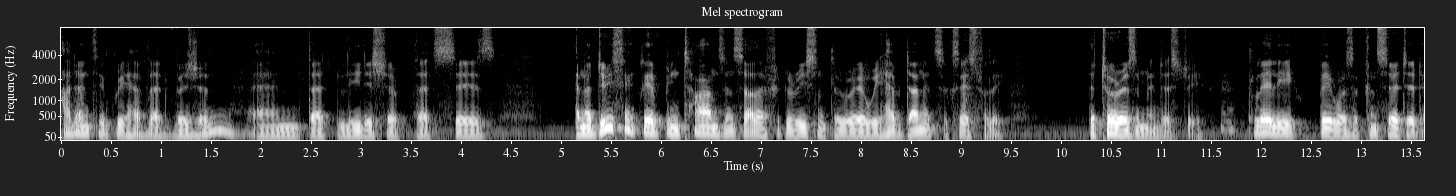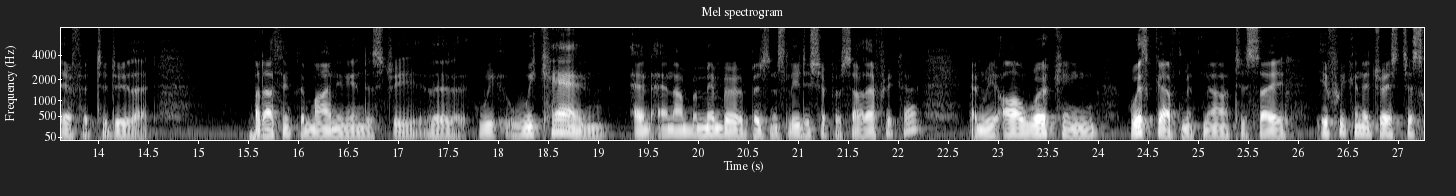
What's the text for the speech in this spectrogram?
I don't think we have that vision and that leadership that says, and I do think there have been times in South Africa recently where we have done it successfully. The tourism industry. Mm. Clearly, there was a concerted effort to do that. But I think the mining industry, the, we, we can, and, and I'm a member of Business Leadership of South Africa, and we are working with government now to say if we can address just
